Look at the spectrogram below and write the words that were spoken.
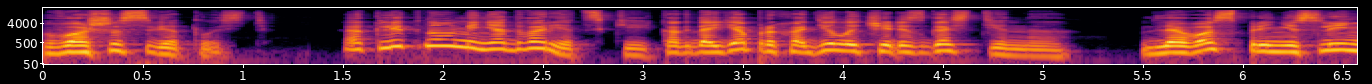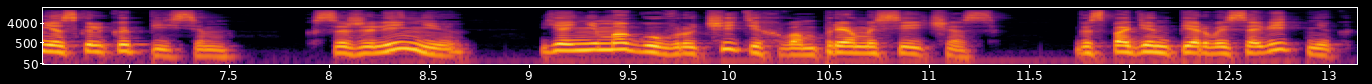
Ваша светлость. Окликнул меня дворецкий, когда я проходила через гостиную. «Для вас принесли несколько писем. К сожалению, я не могу вручить их вам прямо сейчас. Господин первый советник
